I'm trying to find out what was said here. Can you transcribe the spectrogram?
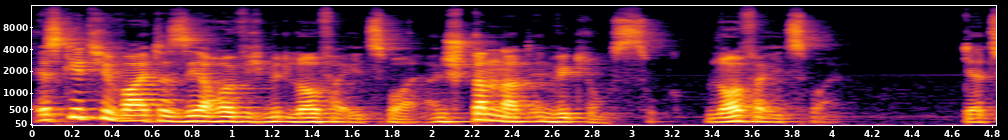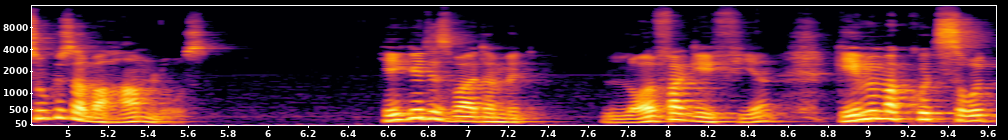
Es geht hier weiter sehr häufig mit Läufer E2, ein Standardentwicklungszug. Läufer E2. Der Zug ist aber harmlos. Hier geht es weiter mit Läufer G4. Gehen wir mal kurz zurück,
